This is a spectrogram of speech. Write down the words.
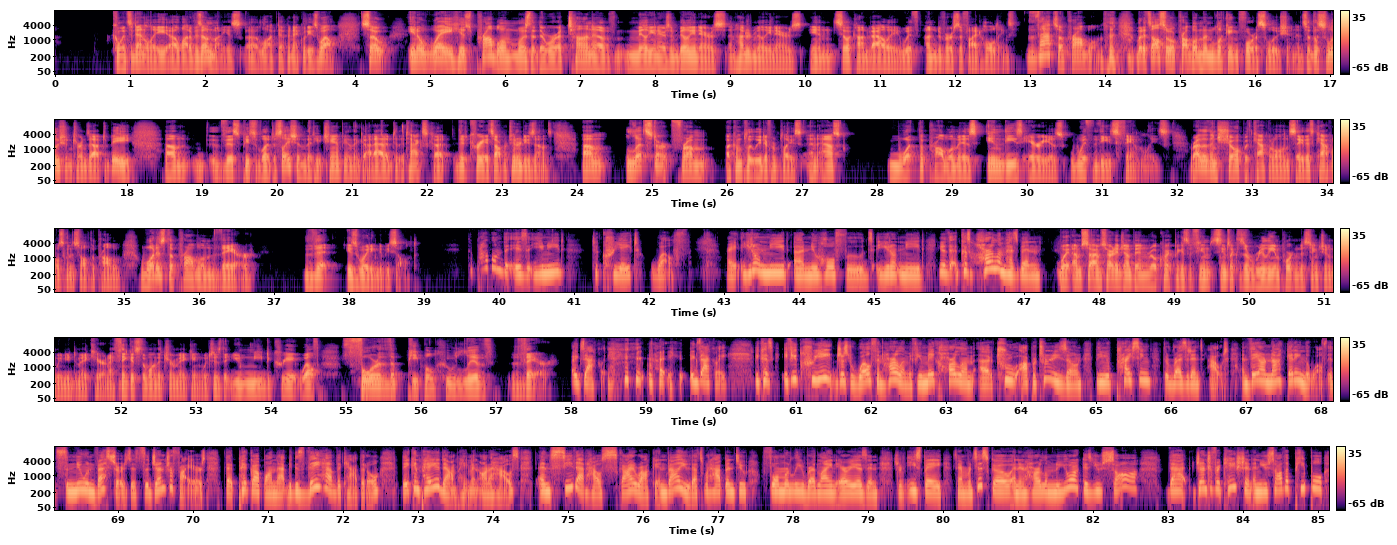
coincidentally, a lot of his own money is uh, locked up in equity as well. So, in a way, his problem was that there were a ton of millionaires and billionaires and hundred millionaires in Silicon Valley with undiversified holdings. That's a problem, but it's also a problem in looking for a solution. And so the solution turns out to be um, this piece of legislation that he championed that got added to the tax cut that creates opportunity zones. Um, let's start from a completely different place and ask what the problem is in these areas with these families. Rather than show up with capital and say this capital is going to solve the problem, what is the problem there that is waiting to be solved? The problem that is that you need to create wealth, right? You don't need a new Whole Foods. You don't need, you know, because Harlem has been. Wait, I'm sorry. I'm sorry to jump in real quick because it seems, seems like there's a really important distinction we need to make here, and I think it's the one that you're making, which is that you need to create wealth for the people who live there Exactly. right. Exactly. Because if you create just wealth in Harlem, if you make Harlem a true opportunity zone, then you're pricing the residents out and they are not getting the wealth. It's the new investors, it's the gentrifiers that pick up on that because they have the capital. They can pay a down payment on a house and see that house skyrocket in value. That's what happened to formerly redline areas in sort of East Bay, San Francisco, and in Harlem, New York, as you saw that gentrification and you saw the people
